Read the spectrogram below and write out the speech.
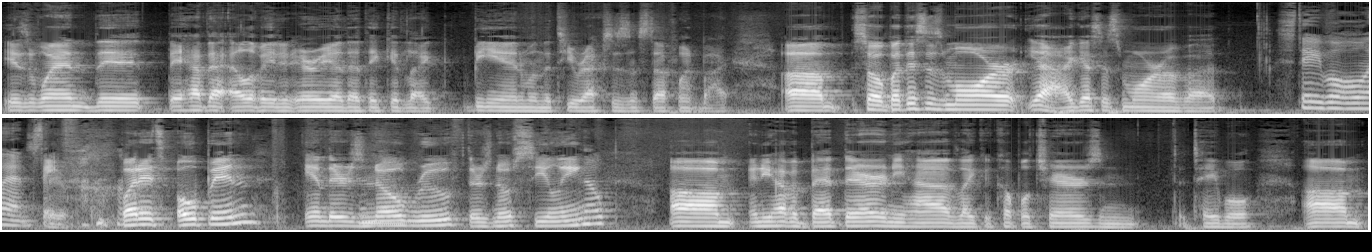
is when they they have that elevated area that they could like be in when the T Rexes and stuff went by. Um, so, but this is more, yeah, I guess it's more of a Stable and safe. but it's open and there's no roof, there's no ceiling. Nope. Um, and you have a bed there, and you have like a couple chairs and a table. Um,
